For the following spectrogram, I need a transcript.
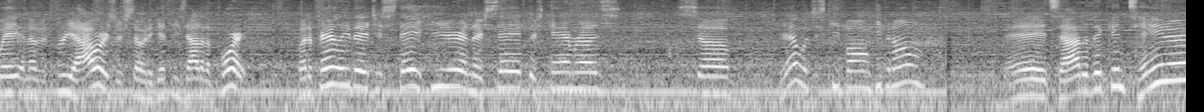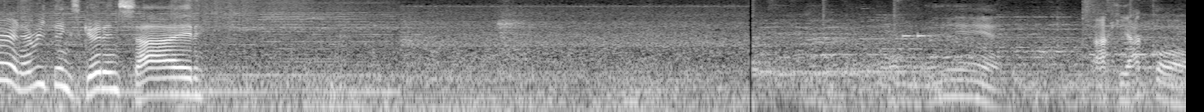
wait another three hours or so to get these out of the port. But apparently they just stay here and they're safe, there's cameras. So yeah, we'll just keep on keeping on. Hey, it's out of the container and everything's good inside. Ajiaco.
